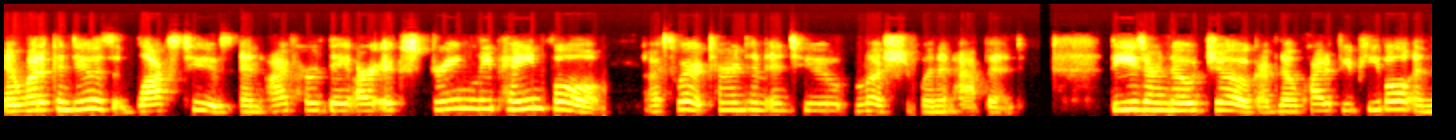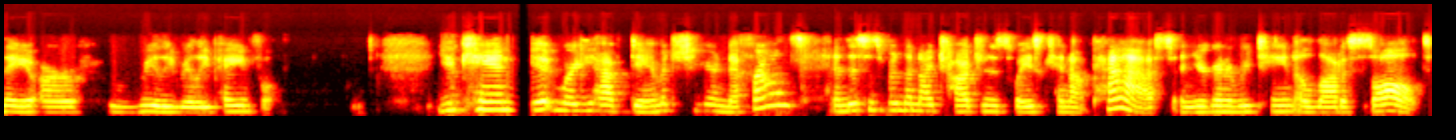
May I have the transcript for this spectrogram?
And what it can do is it blocks tubes. And I've heard they are extremely painful. I swear it turned him into mush when it happened. These are no joke. I've known quite a few people, and they are really, really painful. You can get where you have damage to your nephrons, and this is when the nitrogenous waste cannot pass, and you're going to retain a lot of salt.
